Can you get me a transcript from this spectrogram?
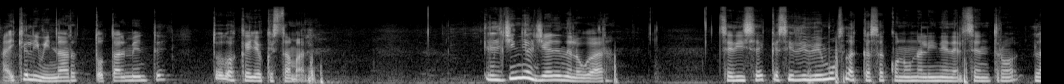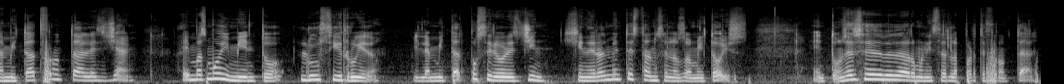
Hay que eliminar totalmente todo aquello que está mal. El yin y el yang en el hogar. Se dice que si dividimos la casa con una línea en el centro, la mitad frontal es yang, hay más movimiento, luz y ruido, y la mitad posterior es yin, generalmente estamos en los dormitorios. Entonces se debe de armonizar la parte frontal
